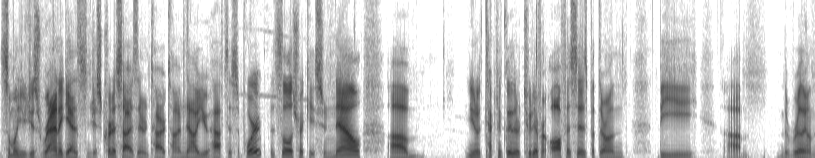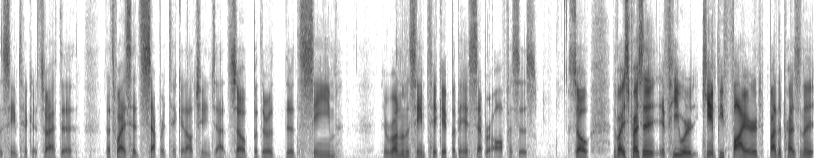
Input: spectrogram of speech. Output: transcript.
someone you just ran against and just criticized their entire time, now you have to support. It's a little tricky. So now, um, you know, technically they're two different offices, but they're on the um, they're really on the same ticket. So I have to. That's why I said separate ticket. I'll change that. So, but they're they're the same. They run on the same ticket, but they have separate offices. So the vice president, if he were can't be fired by the president,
